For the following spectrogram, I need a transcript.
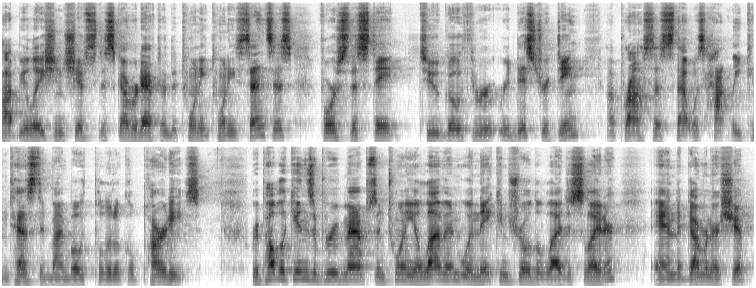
Population shifts discovered after the 2020 census forced the state to go through redistricting, a process that was hotly contested by both political parties. Republicans approved maps in 2011 when they controlled the legislature and the governorship.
